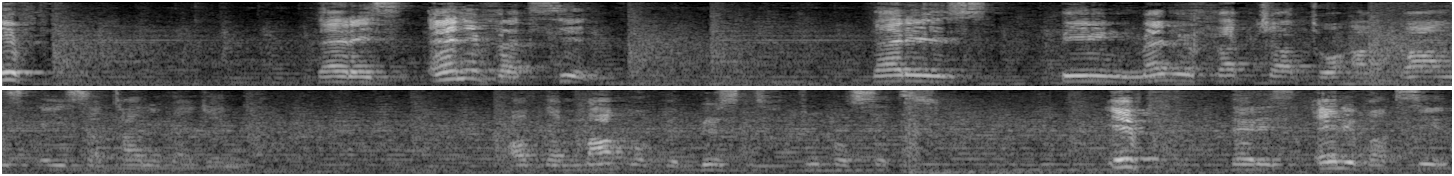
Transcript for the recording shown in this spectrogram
if there is any vaccine that is being manufactured to advance a satanic agenda of the mark of the beast, triple six. If there is any vaccine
